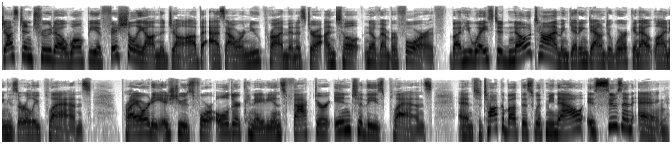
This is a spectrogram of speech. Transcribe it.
Justin Trudeau won't be officially on the job as our new prime minister until November 4th, but he wasted no time in getting down to work and outlining his early plans. Priority issues for older Canadians factor into these plans. And to talk about this with me now is Susan Eng,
